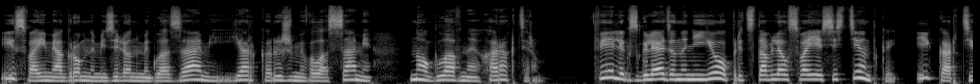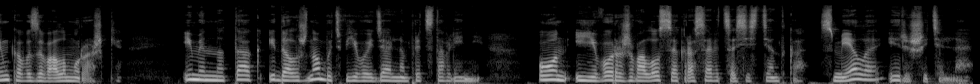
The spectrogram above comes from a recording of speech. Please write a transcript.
и своими огромными зелеными глазами, ярко-рыжими волосами, но, главное, характером. Феликс, глядя на нее, представлял своей ассистенткой, и картинка вызывала мурашки. Именно так и должно быть в его идеальном представлении. Он и его рыжеволосая красавица-ассистентка, смелая и решительная.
